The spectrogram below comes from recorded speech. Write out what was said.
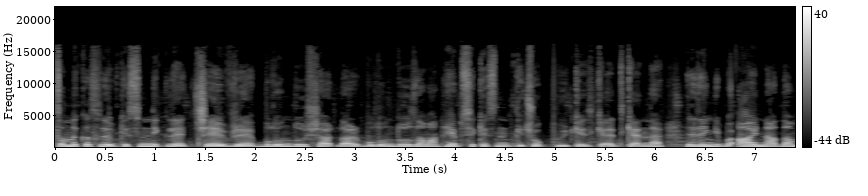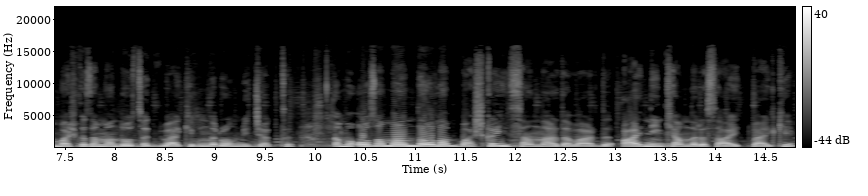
sana katılıyorum. Kesinlikle çevre, bulunduğu şartlar, bulunduğu zaman hepsi kesinlikle çok büyük etkenler. Dediğim gibi aynı adam başka zamanda olsaydı belki bunlar olmayacaktı. Ama o zamanda olan başka insanlar da vardı. Aynı imkanlara sahip belki.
